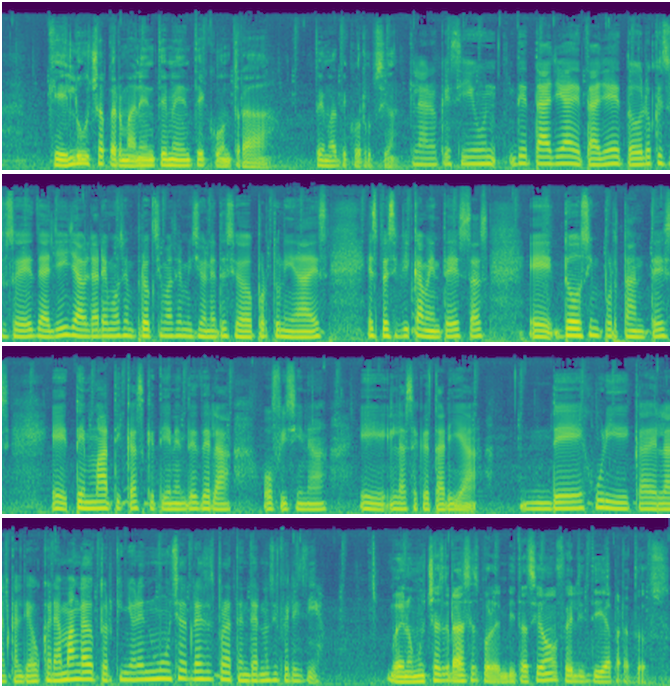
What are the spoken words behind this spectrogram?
que lucha permanentemente contra temas de corrupción. Claro que sí, un detalle a detalle de todo lo que sucede desde allí. Ya hablaremos en próximas emisiones de Ciudad de Oportunidades, específicamente de estas eh, dos importantes eh, temáticas que tienen desde la oficina, eh, la Secretaría de Jurídica de la Alcaldía de Bucaramanga. Doctor Quiñones, muchas gracias por atendernos y feliz día. Bueno, muchas gracias por la invitación. Feliz día para todos.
